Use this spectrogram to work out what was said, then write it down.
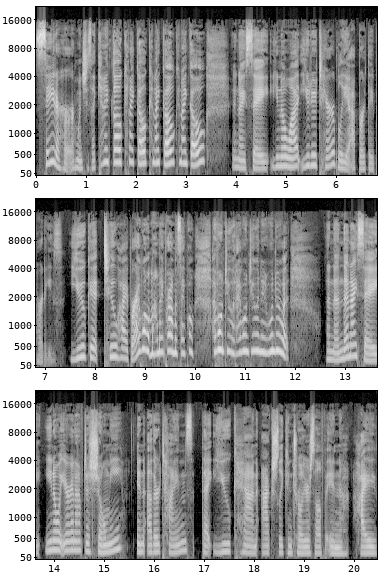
say to her when she's like, Can I go? Can I go? Can I go? Can I go? And I say, You know what? You do terribly at birthday parties. You get too hyper. I won't, mom. I promise I won't. I won't do it. I won't do it. I won't do it. And then, then I say, you know what, you're going to have to show me in other times that you can actually control yourself in high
